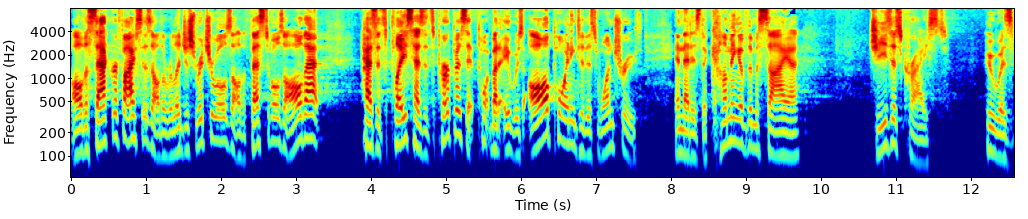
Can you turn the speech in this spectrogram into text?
All the sacrifices, all the religious rituals, all the festivals, all that has its place, has its purpose, it but it was all pointing to this one truth, and that is the coming of the Messiah, Jesus Christ, who, was,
